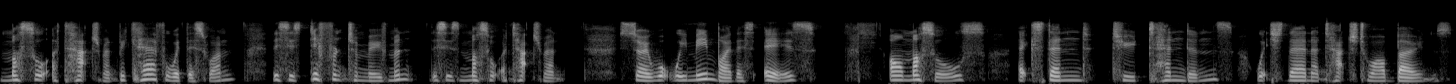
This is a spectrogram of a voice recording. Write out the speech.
muscle attachment. Be careful with this one. This is different to movement. This is muscle attachment. So what we mean by this is our muscles extend to tendons, which then attach to our bones.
